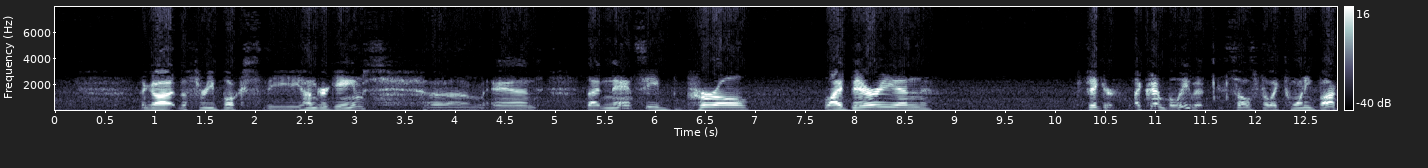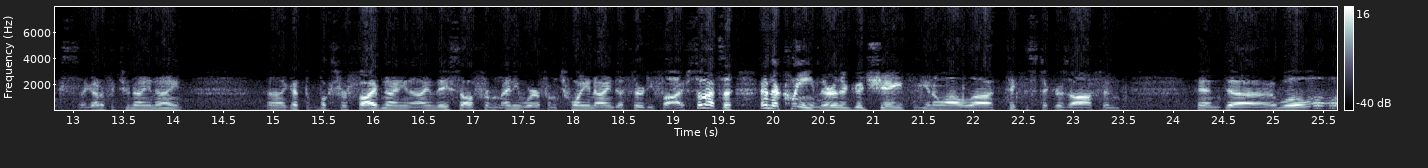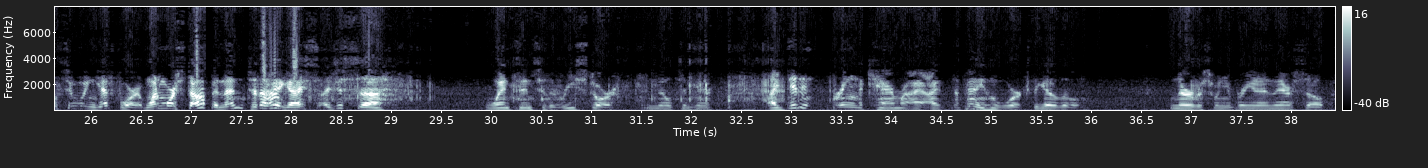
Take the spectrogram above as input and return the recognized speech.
I got the three books, The Hunger Games, um, and that Nancy Pearl Liberian figure. I couldn't believe it. It sells for like 20 bucks. I got it for 2.99. Uh, I got the books for 5.99. They sell from anywhere from 29 to 35. So that's a, and they're clean. They're in good shape. You know, I'll uh, take the stickers off and and uh, we'll, we'll see what we can get for it. One more stop and then to the guys. I just uh, went into the ReStore in Milton here. I didn't bring the camera. I, I depending who works, they get a little nervous when you bring it in there. So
